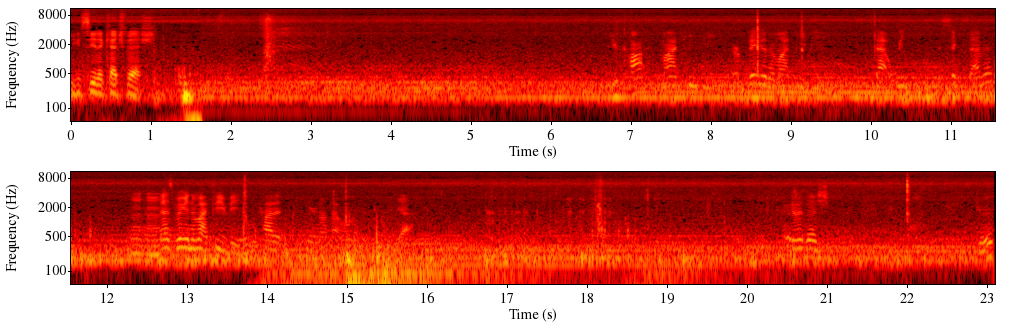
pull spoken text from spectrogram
You can see they catch fish. You caught my PB, or bigger than my PB, that week, the six seven. Mm-hmm. That's bigger than my PB. You caught it here not that long. Yeah. Good. Fish. Good.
